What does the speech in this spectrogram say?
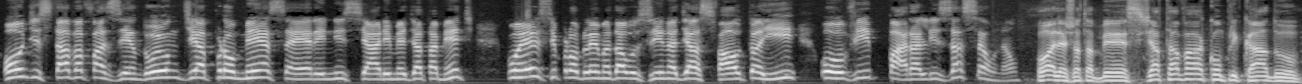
onde estava fazendo, onde a promessa era iniciar imediatamente, com esse problema da usina de asfalto aí, houve paralisação, não? Olha, JB, já estava complicado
